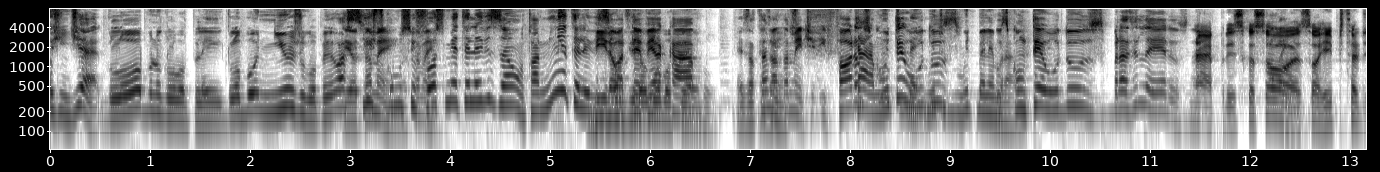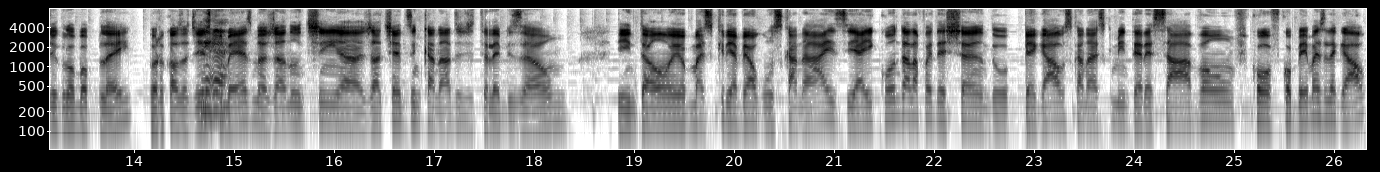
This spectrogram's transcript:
hoje em dia é Globo no Globoplay, Globo News no Globoplay, eu Eu assisto também, como eu se também. fosse minha televisão. Então a minha televisão Virou a TV a cabo. Exatamente. Exatamente. E fora Cara, os muito bem, conteúdos, muito- muito bem os conteúdos brasileiros, né? É, por isso que eu sou, eu sou hipster de Globoplay. Por causa disso mesmo, eu já não tinha, já tinha desencanado de televisão. Então eu mas queria ver alguns canais e aí quando ela foi deixando pegar os canais que me interessavam, ficou, ficou bem mais legal.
